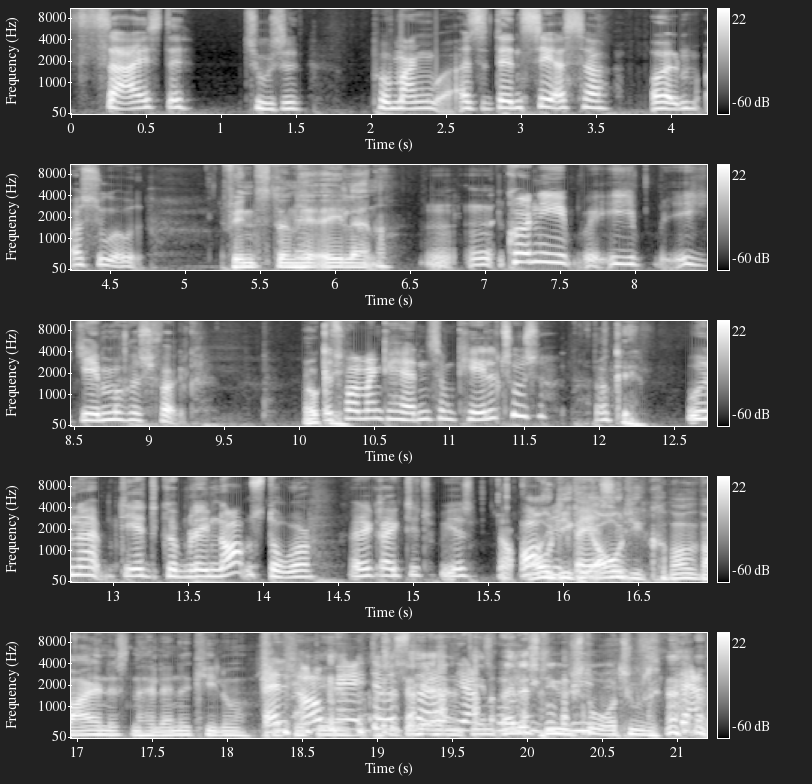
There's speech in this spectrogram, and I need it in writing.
sejeste tusse på mange måder. Altså, den ser så olm og sur ud. Findes den her i landet? Kun i, i, i hjemme hos folk. Okay, Jeg tror, man kan have den som kæletusse. okay. Uden at de, kan blive enormt store. Er det ikke rigtigt, Tobias? Nå, Og de, basse. og de kommer op og vejer næsten halvandet kilo. Al- det er- okay, det var altså, større, er, jeg Det er en det kunne relativt blive. stor tusse. Ja, den,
